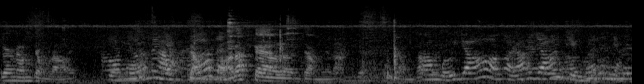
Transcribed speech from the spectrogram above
Răng năm trồng lại Trồng bỏ đất cao lên trồng vậy đó. Trồng bữa gió ở ngoài đó gió nhiều quá nó giặt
